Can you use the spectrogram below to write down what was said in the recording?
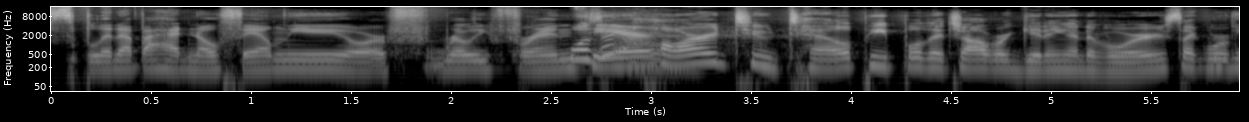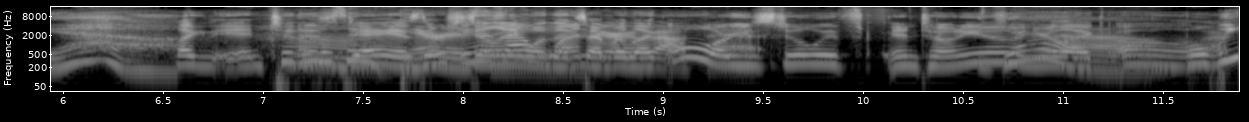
split up. I had no family or f- really friends Was here. it hard to tell people that y'all were getting a divorce? Like, we're Yeah. like and to this day, is there embarrassing. still Because I anyone that's ever wonder like, about "Oh, are you that. still with Antonio?" And you're like, Yeah. "Oh." well, we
